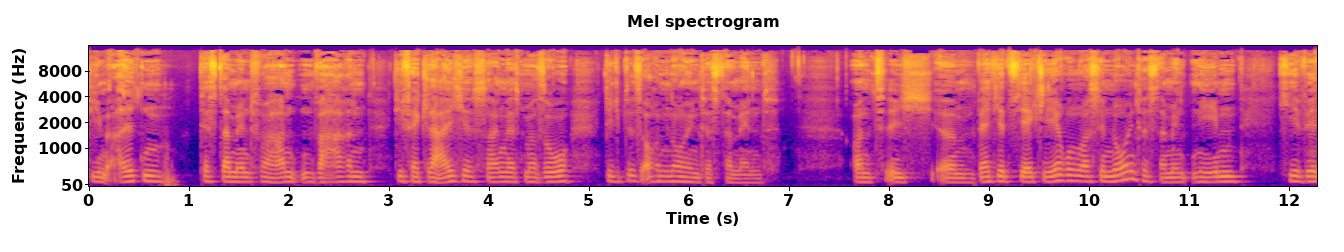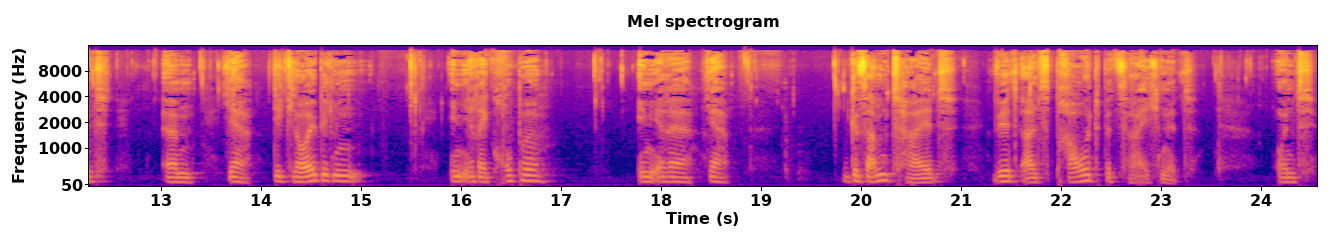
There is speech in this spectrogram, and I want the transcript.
die im Alten Testament vorhanden waren, die Vergleiche, sagen wir es mal so, die gibt es auch im Neuen Testament. Und ich ähm, werde jetzt die Erklärung aus dem Neuen Testament nehmen. Hier wird ähm, ja die Gläubigen in ihrer Gruppe, in ihrer ja, Gesamtheit wird als Braut bezeichnet und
